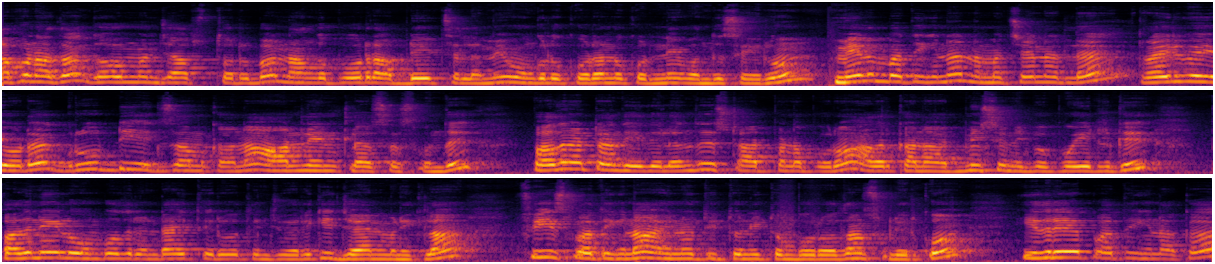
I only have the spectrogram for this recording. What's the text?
அப்போனா தான் கவர்மெண்ட் ஜாப்ஸ் தொடர்பாக நாங்கள் போடுற அப்டேட்ஸ் எல்லாமே உங்களுக்கு உடனுக்குடனே வந்து சேரும். மேலும் பார்த்தீங்கன்னா நம்ம சேனலில் ரயில்வேயோட குரூப் டி எக்ஸாமுக்கான ஆன்லைன் கிளாஸஸ் வந்து பதினெட்டாம் தேதியிலேருந்து ஸ்டார்ட் பண்ண போகிறோம் அதற்கான அட்மிஷன் இப்போ போயிட்டுருக்கு. பதினேழு ஒம்பது ரெண்டாயிரத்தி இருபத்தஞ்சி வரைக்கும் ஜாயின் பண்ணிக்கலாம். ஃபீஸ் பார்த்தீங்கன்னா ஐநூற்றி தொண்ணூத்தொம்பது ரூபா தான் சொல்லியிருக்கோம். இதிலே பார்த்தீங்கன்னாக்கா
